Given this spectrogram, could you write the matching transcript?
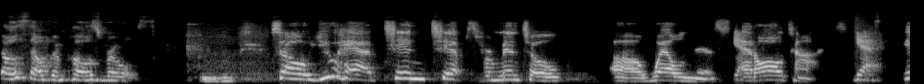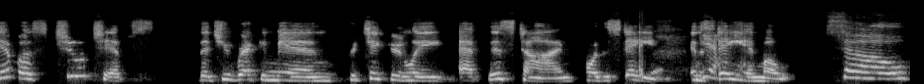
those self imposed rules. Mm-hmm. So you have 10 tips for mental uh, wellness yes. at all times. Yes. Give us two tips that you recommend, particularly at this time for the stay in, in the stay in mode. So,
